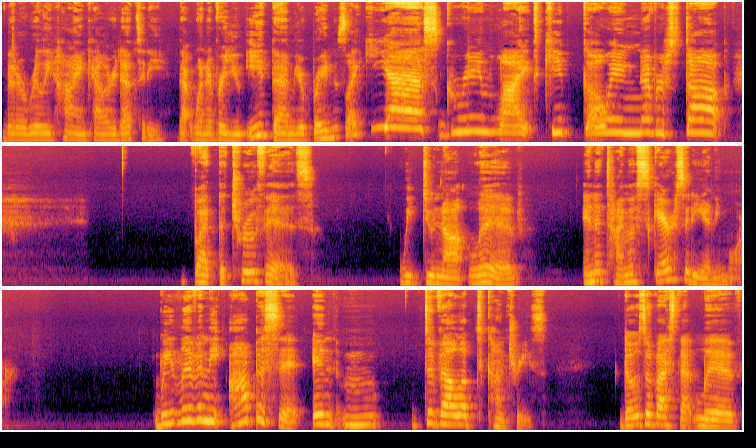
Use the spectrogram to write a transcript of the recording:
that are really high in calorie density. That whenever you eat them, your brain is like, yes, green light, keep going, never stop. But the truth is, we do not live in a time of scarcity anymore. We live in the opposite in developed countries. Those of us that live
